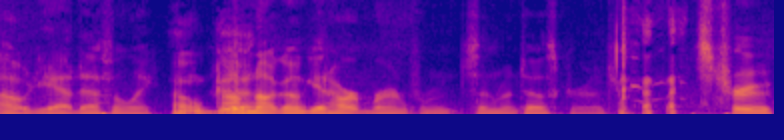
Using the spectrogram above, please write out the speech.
Oh yeah, definitely. Oh, good. I'm not gonna get heartburn from cinnamon toast crunch. That's true.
